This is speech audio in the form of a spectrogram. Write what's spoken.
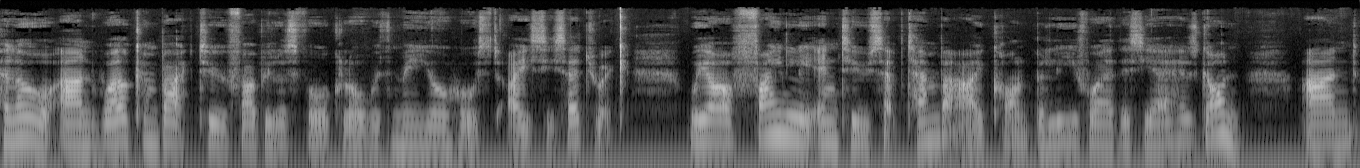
Hello and welcome back to Fabulous Folklore with me, your host, Icy Sedgwick. We are finally into September. I can't believe where this year has gone. And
